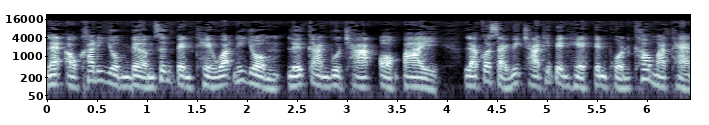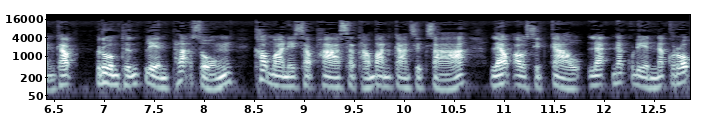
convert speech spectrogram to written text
และเอาค่านิยมเดิมซึ่งเป็นเทวนิยม หรือการบูชาออกไป แล้วก็ใส่วิชาที่เป็นเหตุเป็นผลเข้ามาแทนครับ รวมถึงเปลี่ยนพระสงฆ์เข้ามาในสภาสถาบันการศึกษา แล้วเอาสิทธิ์เก่า และนักเรียนนักรบ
